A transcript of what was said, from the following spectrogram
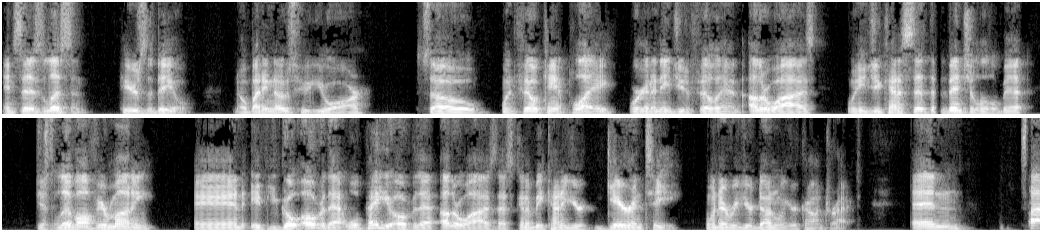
and says, listen, here's the deal. Nobody knows who you are. So when Phil can't play, we're going to need you to fill in. Otherwise, we need you to kind of sit at the bench a little bit, just live off your money. And if you go over that, we'll pay you over that. Otherwise, that's going to be kind of your guarantee whenever you're done with your contract. And so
